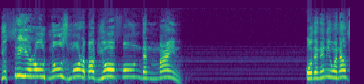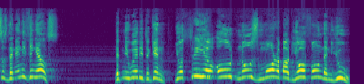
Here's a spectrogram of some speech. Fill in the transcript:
your three year old knows more about your phone than mine. Or than anyone else's, than anything else. Let me word it again. Your three year old knows more about your phone than you.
